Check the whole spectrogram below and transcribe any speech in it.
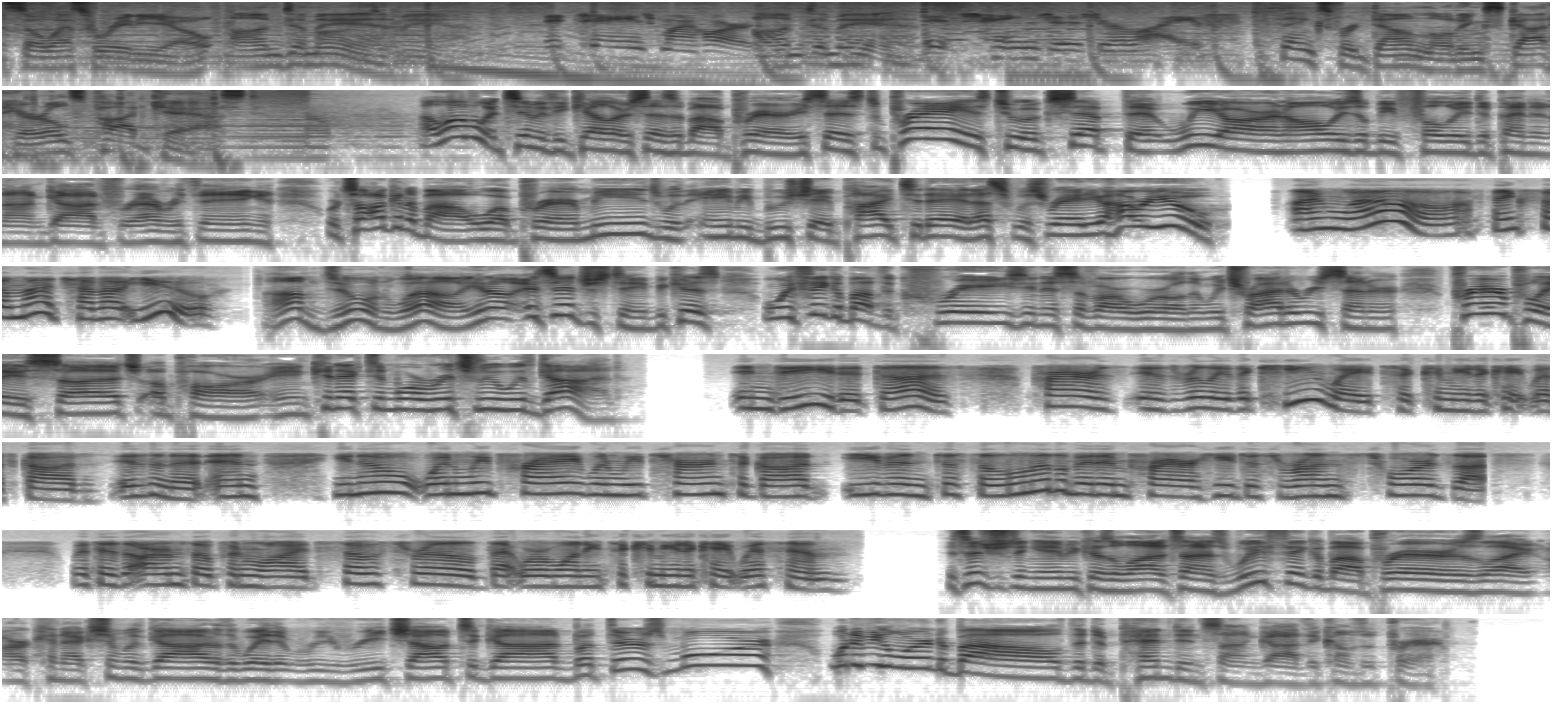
SOS Radio on demand. It changed my heart. On demand. It changes your life. Thanks for downloading Scott Herold's podcast. I love what Timothy Keller says about prayer. He says to pray is to accept that we are and always will be fully dependent on God for everything. We're talking about what prayer means with Amy Boucher Pye today at SOS Radio. How are you? I'm well. Thanks so much. How about you? I'm doing well. You know, it's interesting because when we think about the craziness of our world and we try to recenter, prayer plays such a part in connecting more richly with God. Indeed, it does. Prayer is, is really the key way to communicate with God, isn't it? And, you know, when we pray, when we turn to God, even just a little bit in prayer, He just runs towards us with His arms open wide, so thrilled that we're wanting to communicate with Him. It's interesting, Amy, because a lot of times we think about prayer as like our connection with God or the way that we reach out to God, but there's more. What have you learned about the dependence on God that comes with prayer?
